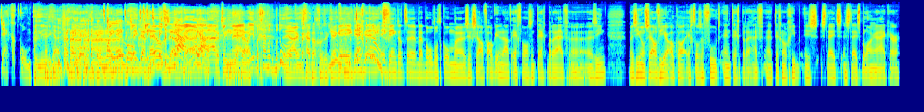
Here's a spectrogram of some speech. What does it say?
tech company? Ja. Nee, het Mooi klinkt- label. Het klinkt echt Klinkt een beetje gezellig. ja, Ja, ja. dat klinkt Nee, wel. maar je begrijpt wat ik bedoel. Ja, ik begrijp hem goed. Kijk, een ik, denk, techbedrijf. ik denk dat eh, bij bol.com eh, zichzelf ook inderdaad echt wel als een techbedrijf eh, zien. Wij zien onszelf hier ook wel echt als een food- en techbedrijf. Eh, technologie is steeds en steeds belangrijker.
